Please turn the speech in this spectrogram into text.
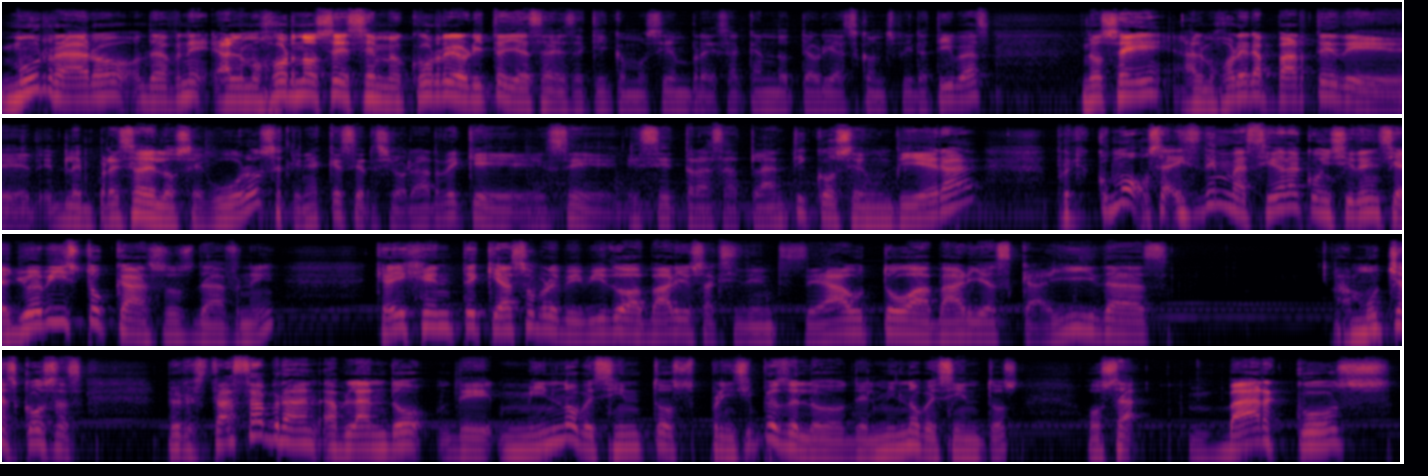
Muy raro, Dafne. A lo mejor, no sé, se me ocurre ahorita, ya sabes, aquí como siempre, sacando teorías conspirativas. No sé, a lo mejor era parte de, la empresa de los seguros, se tenía que cerciorar de que ese, ese transatlántico se hundiera. Porque, ¿cómo? O sea, es demasiada coincidencia. Yo he visto casos, Dafne, que hay gente que ha sobrevivido a varios accidentes de auto, a varias caídas, a muchas cosas. Pero estás hablando de 1900, principios de lo, del 1900, o sea, barcos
